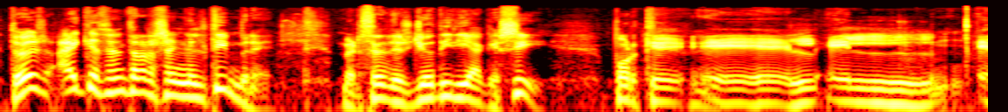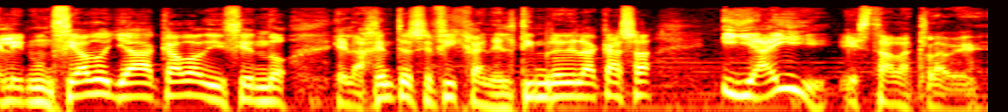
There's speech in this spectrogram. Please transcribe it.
Entonces, ¿hay que centrarse en el timbre? Mercedes, yo diría que sí, porque eh, el, el- el enunciado ya acaba diciendo, el agente se fija en el timbre de la casa y ahí está la clave.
